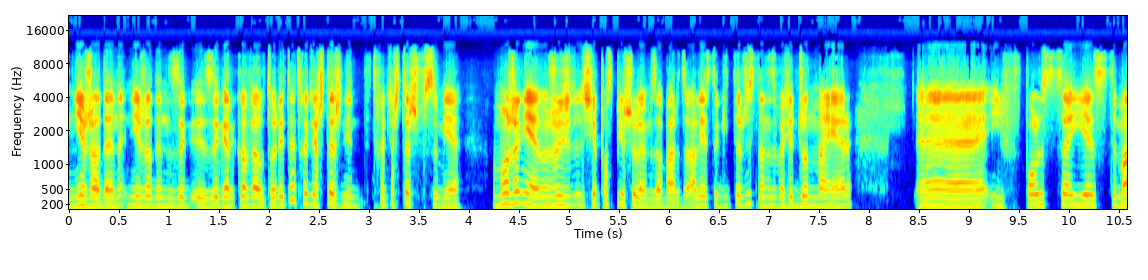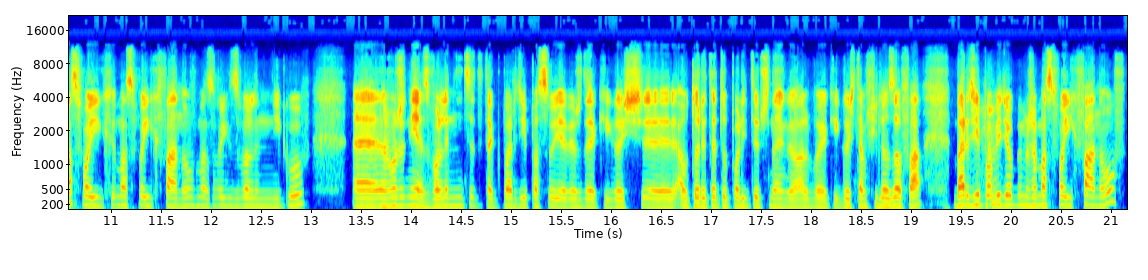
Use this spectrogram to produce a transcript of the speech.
Nie żaden, nie żaden zegarkowy autorytet, chociaż też, nie, chociaż też w sumie, może nie, może się pospieszyłem za bardzo, ale jest to gitarzysta, nazywa się John Mayer E, I w Polsce jest, ma swoich, ma swoich fanów, ma swoich zwolenników. E, może nie, zwolennicy to tak bardziej pasuje, wiesz, do jakiegoś e, autorytetu politycznego albo jakiegoś tam filozofa. Bardziej mhm. powiedziałbym, że ma swoich fanów.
